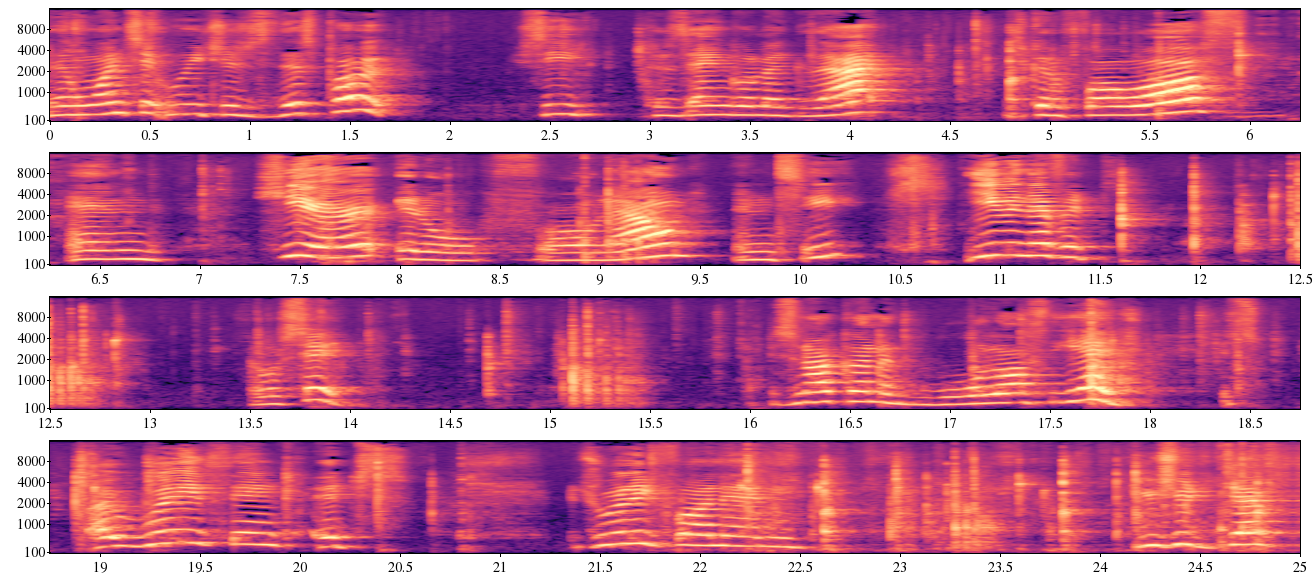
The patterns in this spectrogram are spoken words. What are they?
And then once it reaches this part, see, because it's angled like that, it's going to fall off. And here, it'll fall down. And see, even if it's, it'll stay. It's not going to roll off the edge. It's, I really think it's it's really fun and you should def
